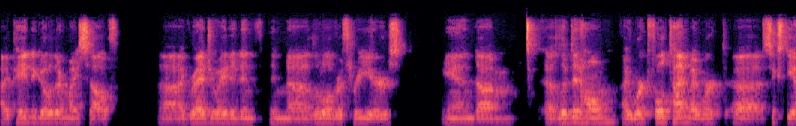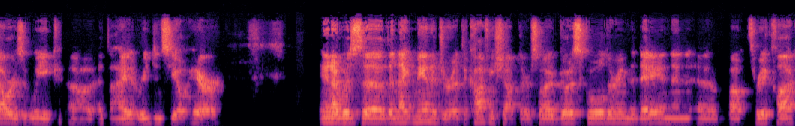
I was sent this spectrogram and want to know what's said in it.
I paid to go there myself. Uh, I graduated in, in uh, a little over three years and um, uh, lived at home. I worked full time. I worked 60 hours a week at the Hyatt Regency O'Hare. And I was the night manager at the coffee shop there. So I would go to school during the day and then about three o'clock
